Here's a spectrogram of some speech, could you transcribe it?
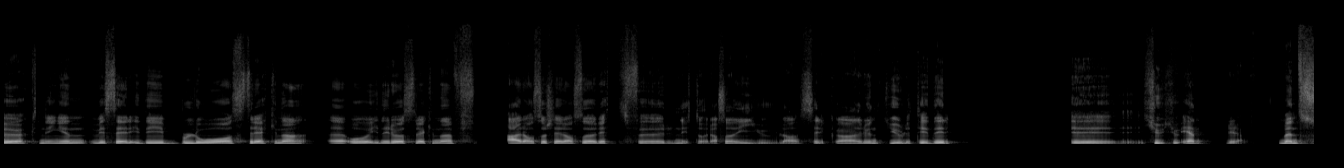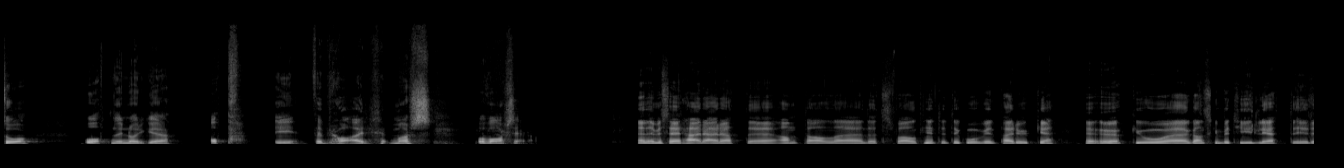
økningen vi ser i de blå strekene eh, og i de røde strekene, altså, skjer altså rett før nyttår, altså i jula, ca. rundt juletider. 2021 eh, blir det. Men så åpner Norge opp i februar-mars, og hva skjer da? Det vi ser her, er at eh, antall eh, dødsfall knyttet til covid per uke eh, øker jo ganske betydelig etter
